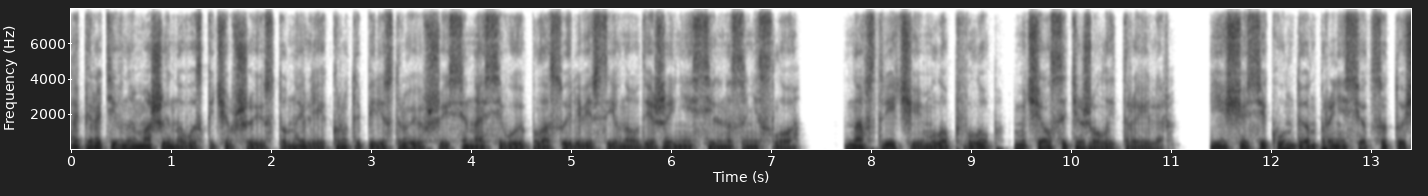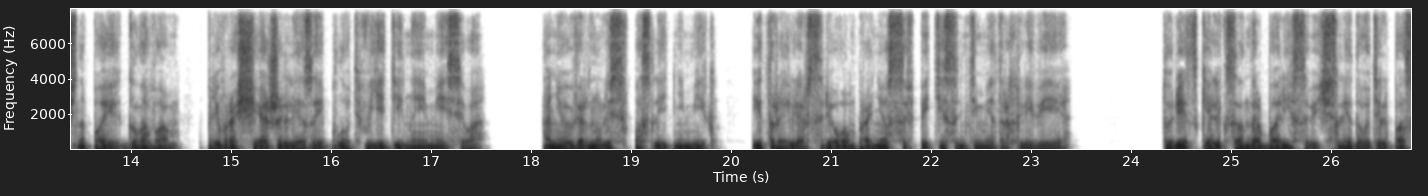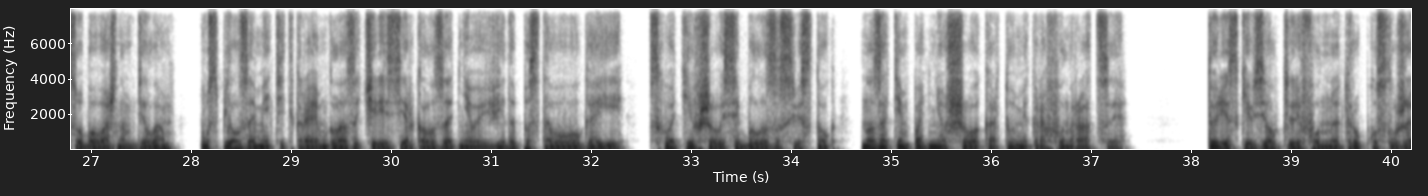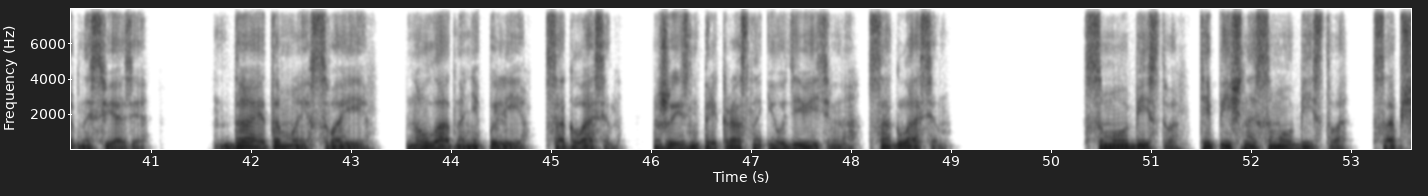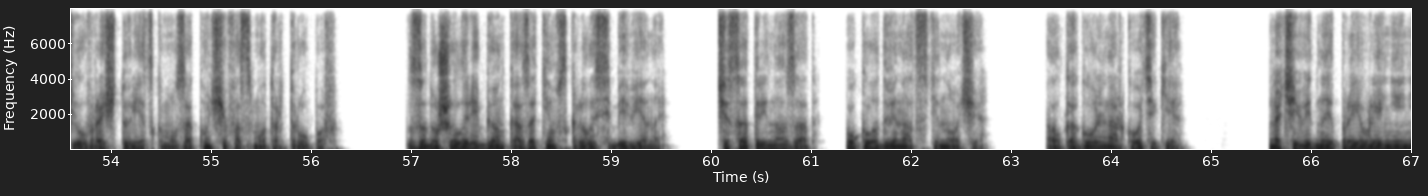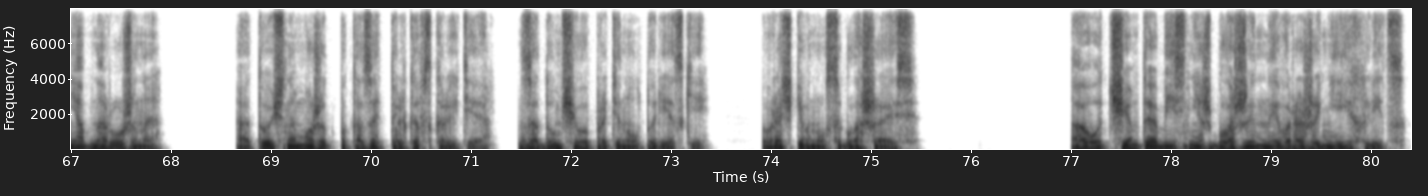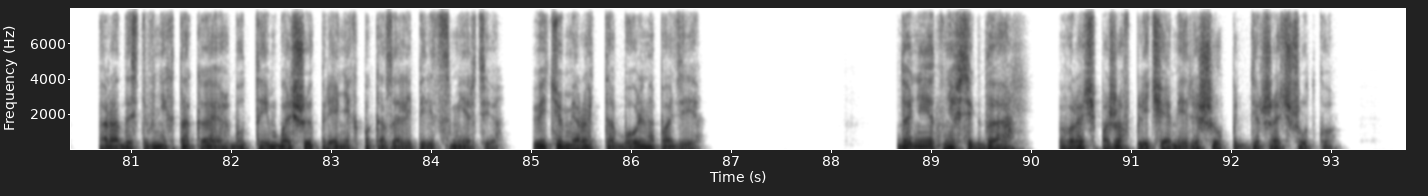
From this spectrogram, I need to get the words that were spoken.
Оперативную машину, выскочившую из туннеля и круто перестроившуюся на осевую полосу реверсивного движения, сильно занесло. Навстречу им лоб в лоб мчался тяжелый трейлер. Еще секунды он пронесется точно по их головам, превращая железо и плоть в единое месиво. Они увернулись в последний миг, и трейлер с ревом пронесся в пяти сантиметрах левее. Турецкий Александр Борисович, следователь по особо важным делам, успел заметить краем глаза через зеркало заднего вида постового ГАИ, схватившегося было за свисток, но затем поднесшего к рту микрофон рации. Турецкий взял телефонную трубку служебной связи. «Да, это мы, свои. Ну ладно, не пыли. Согласен. Жизнь прекрасна и удивительна. Согласен». «Самоубийство. Типичное самоубийство», сообщил врач турецкому, закончив осмотр трупов. Задушила ребенка, а затем вскрыла себе вены. Часа три назад, около двенадцати ночи. Алкоголь, наркотики. Очевидные проявления не обнаружены, а точно может показать только вскрытие. Задумчиво протянул турецкий. Врач кивнул, соглашаясь. А вот чем ты объяснишь блаженные выражения их лиц? Радость в них такая, будто им большой пряник показали перед смертью. Ведь умирать-то больно, поди. Да нет, не всегда. Врач, пожав плечами, решил поддержать шутку.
